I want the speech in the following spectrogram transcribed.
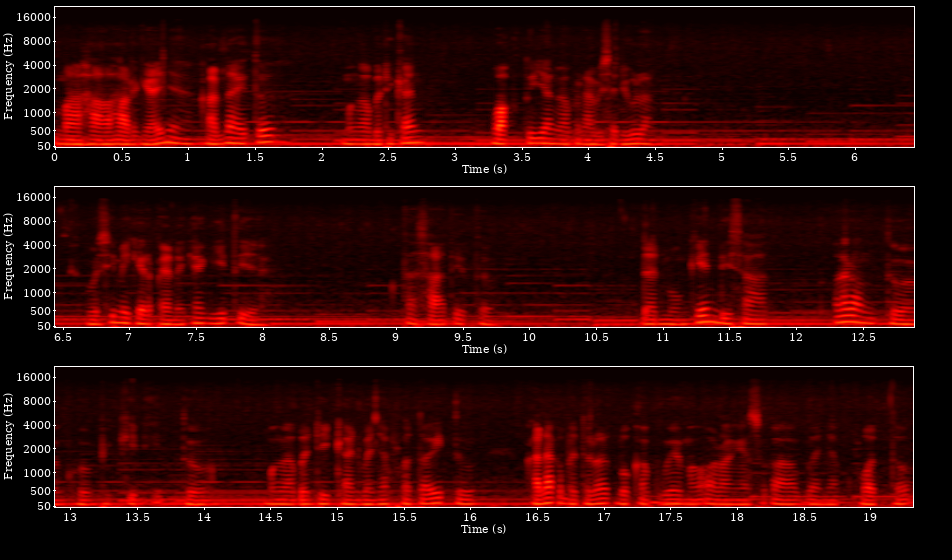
mahal harganya karena itu mengabadikan waktu yang nggak pernah bisa diulang. Gue sih mikir pendeknya gitu ya kita saat itu. Dan mungkin di saat orang tua gue bikin itu mengabadikan banyak foto itu karena kebetulan bokap gue emang orang yang suka banyak foto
